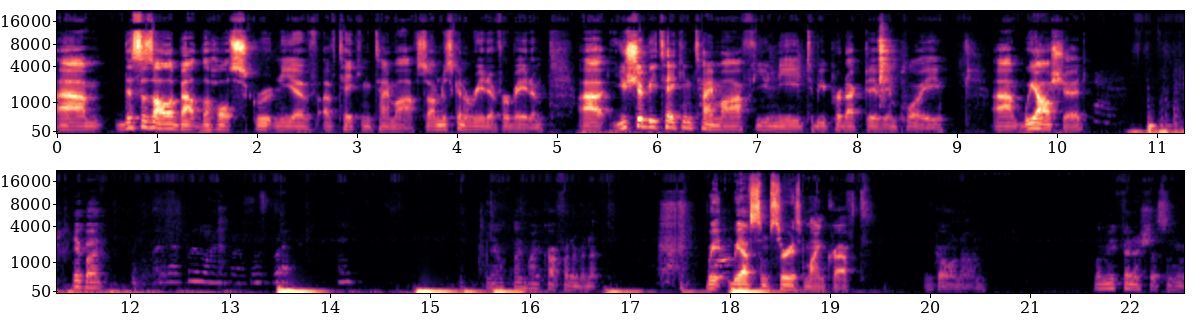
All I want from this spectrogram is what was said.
um, this is all about the whole scrutiny of, of taking time off. So I'm just going to read it verbatim. Uh, you should be taking time off you need to be productive employee. Um, we all should. Hey, bud. Yeah, I'll play Minecraft in a minute. We, we have some serious Minecraft going on. Let me finish this and we'll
